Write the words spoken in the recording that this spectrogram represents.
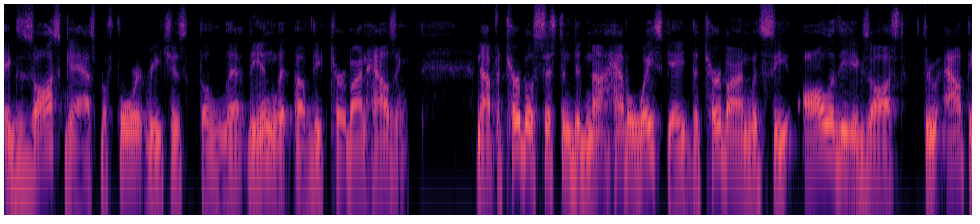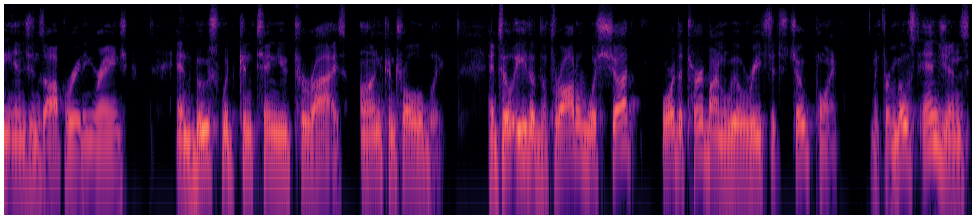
exhaust gas before it reaches the, the inlet of the turbine housing. Now, if a turbo system did not have a wastegate, the turbine would see all of the exhaust throughout the engine's operating range, and boost would continue to rise uncontrollably until either the throttle was shut or the turbine wheel reached its choke point. And for most engines,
